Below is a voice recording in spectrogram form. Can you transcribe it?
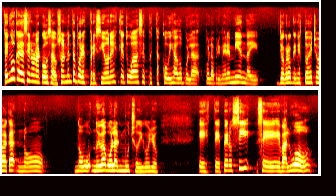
Tengo que decir una cosa, usualmente por expresiones que tú haces, pues estás cobijado por la, por la primera enmienda y yo creo que en estos hechos acá no, no, iba a volar mucho, digo yo. Este, pero sí se evaluó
